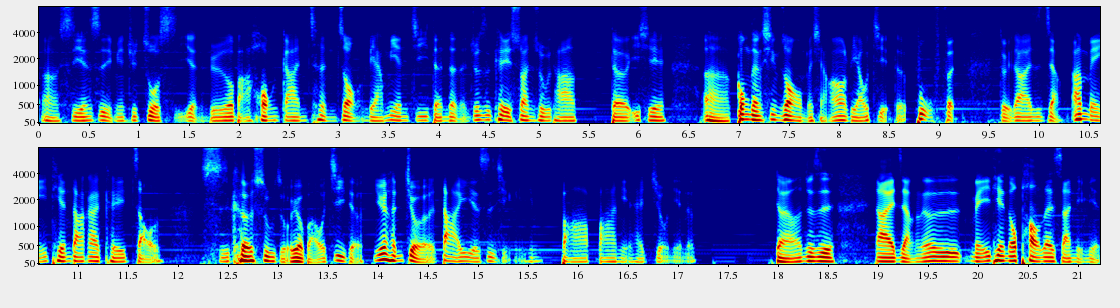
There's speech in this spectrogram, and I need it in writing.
呃实验室里面去做实验，比如说把它烘干、称重、量面积等等的，就是可以算出它的一些呃功能性状，我们想要了解的部分，对，大概是这样啊。每一天大概可以找十棵树左右吧，我记得，因为很久了，大一的事情已经八八年还九年了。对，然后就是大概讲，就是每一天都泡在山里面，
